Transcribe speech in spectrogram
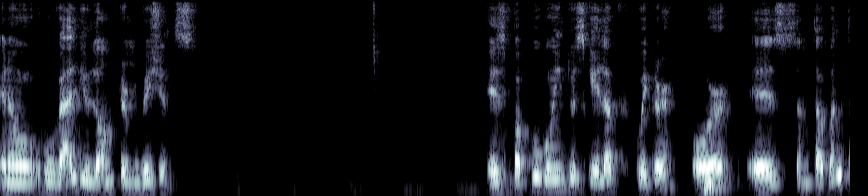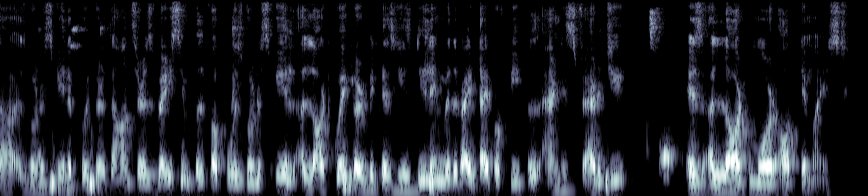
you know who value long-term visions is Papu going to scale up quicker or is Santa Banta is going to scale up quicker? The answer is very simple. Papu is going to scale a lot quicker because he's dealing with the right type of people and his strategy is a lot more optimized.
